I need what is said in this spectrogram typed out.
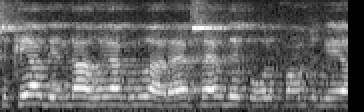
ਸਿੱਖਿਆ ਦਿੰਦਾ ਹੋਇਆ ਗੁਰੂ ਹਰਿ ਸਾਹਿਬ ਦੇ ਕੋਲ ਪਹੁੰਚ ਗਿਆ।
